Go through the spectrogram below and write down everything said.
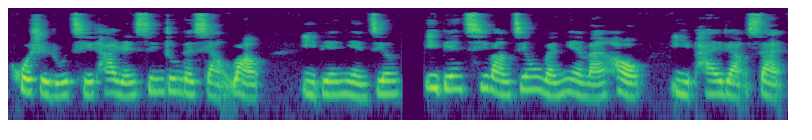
或是如其他人心中的想望，一边念经，一边期望经文念完后一拍两散，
